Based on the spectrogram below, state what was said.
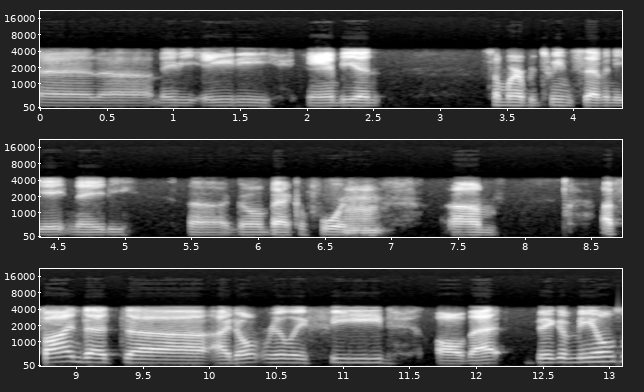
and uh, maybe 80 ambient, somewhere between 78 and 80, uh, going back and forth. Mhm. Um, I find that uh, I don't really feed all that big of meals.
